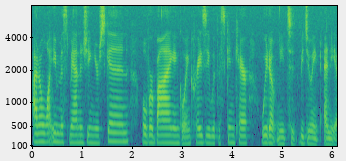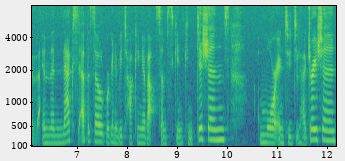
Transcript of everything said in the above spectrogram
I don't want you mismanaging your skin, overbuying and going crazy with the skincare. We don't need to be doing any of that. In the next episode, we're going to be talking about some skin conditions more into dehydration,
